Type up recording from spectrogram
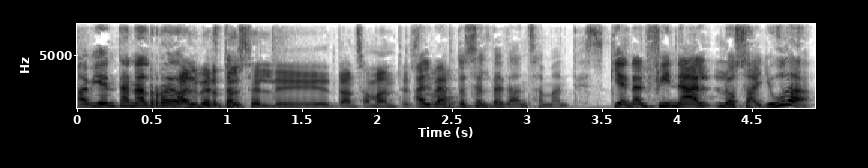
avientan al ruedo. Alberto Está- es el de Danzamantes. ¿no? Alberto es el de Danzamantes, quien al final los ayuda,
